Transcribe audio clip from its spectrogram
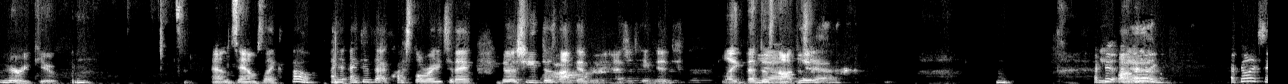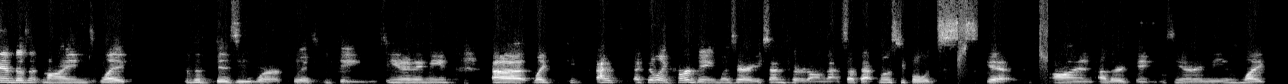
Very cute. And Sam's like, "Oh, I, I did that quest already today." You know, she does not get very agitated. Like that does Yeah. not. Yeah. I feel, I, feel like, I feel like Sam doesn't mind like the busy work with games. You know what I mean? Uh, like I, I feel like her game was very centered on that stuff that most people would skip on other games. You know what I mean? Like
